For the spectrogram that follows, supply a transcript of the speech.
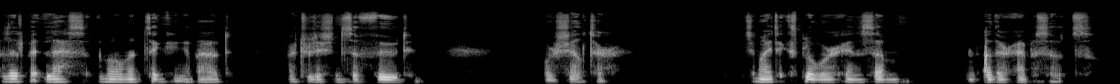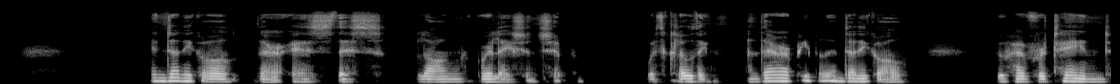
a little bit less at the moment thinking about our traditions of food or shelter, which I might explore in some other episodes. In Donegal, there is this long relationship with clothing, and there are people in Donegal who have retained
